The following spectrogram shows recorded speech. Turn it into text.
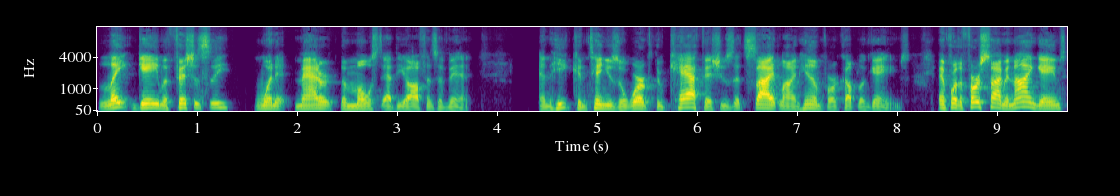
late game efficiency when it mattered the most at the offensive end. And he continues to work through calf issues that sideline him for a couple of games. And for the first time in nine games,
